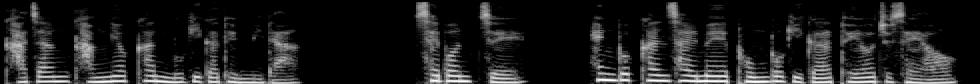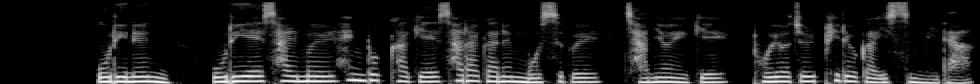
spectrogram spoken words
가장 강력한 무기가 됩니다. 세 번째, 행복한 삶의 본보기가 되어주세요. 우리는 우리의 삶을 행복하게 살아가는 모습을 자녀에게 보여줄 필요가 있습니다.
